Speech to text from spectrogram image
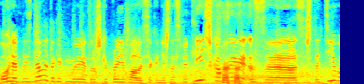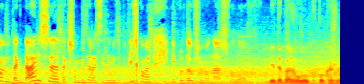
Огляд не зняли, так як ми трошки проїбалися, звісно, з петлічками, з, з штативом і так далі. Так що ми зараз їдемо за петлічками і продовжимо наш влог. І тепер лук покажи.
